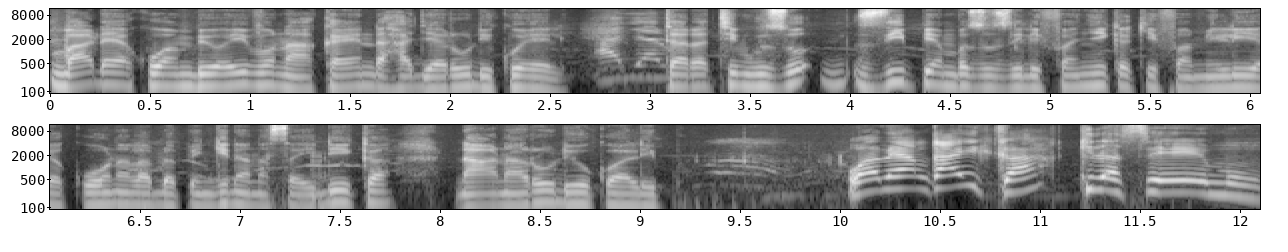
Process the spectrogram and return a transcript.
baada ya kuambiwa hivyo na akaenda hajarudi kweli. Hajarudi. Taratibu zo, zipi ambazo zilifanyika kifamilia kuona labda pengine anasaidika na anarudi huko alipo? wameangaika kila sehemu.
